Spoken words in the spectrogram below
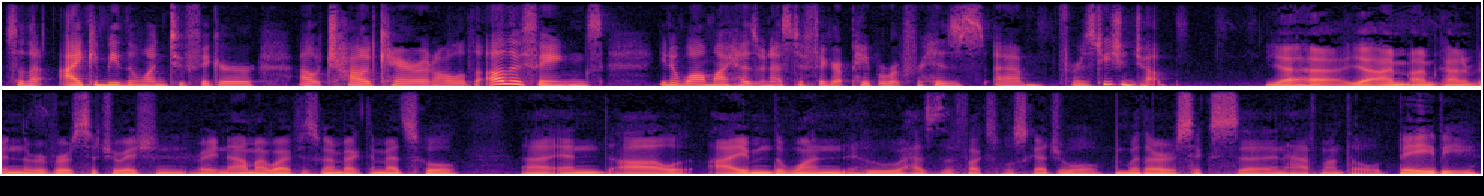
so that i can be the one to figure out childcare and all of the other things you know while my husband has to figure out paperwork for his um, for his teaching job Yeah, yeah. I'm I'm kind of in the reverse situation right now. My wife is going back to med school, uh, and I'll I'm the one who has the flexible schedule with our six uh, and a half month old baby.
